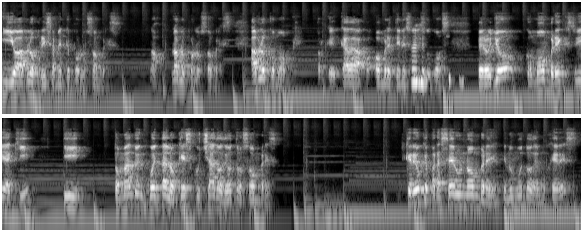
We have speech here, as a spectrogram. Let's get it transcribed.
Y yo hablo precisamente por los hombres. No, no hablo por los hombres. Hablo como hombre, porque cada hombre tiene su, su voz. Pero yo como hombre que estoy aquí, y tomando en cuenta lo que he escuchado de otros hombres, creo que para ser un hombre en un mundo de mujeres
